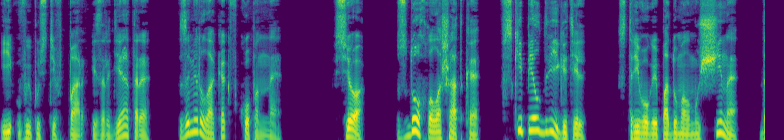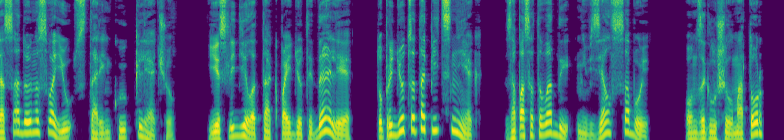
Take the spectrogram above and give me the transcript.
и, выпустив пар из радиатора, замерла как вкопанная. Все, сдохла лошадка, вскипел двигатель. С тревогой подумал мужчина, досадуя на свою старенькую клячу. Если дело так пойдет и далее, то придется топить снег. Запаса-то воды не взял с собой. Он заглушил мотор,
